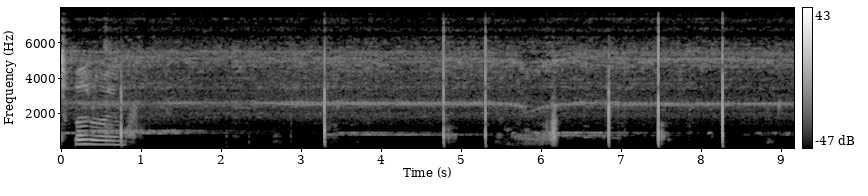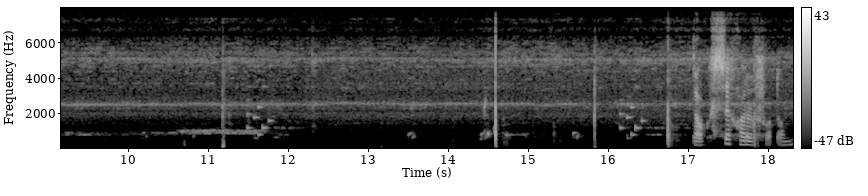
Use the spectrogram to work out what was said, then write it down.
Тепер. Так, все хорошо там.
